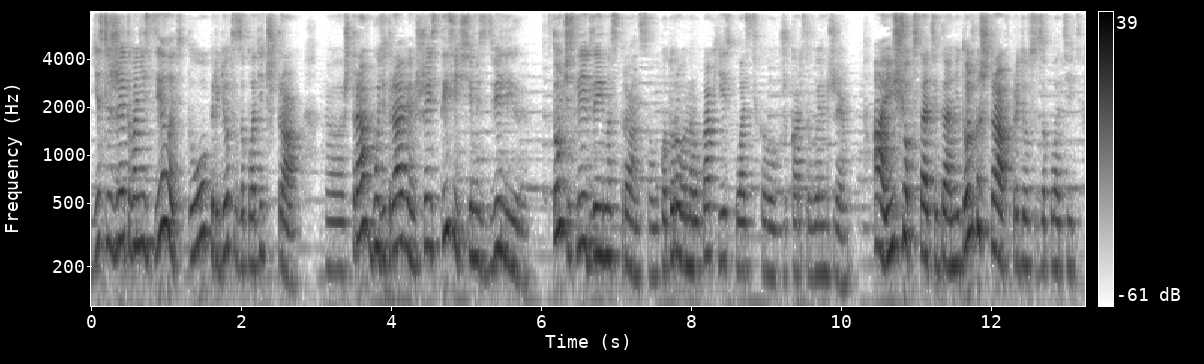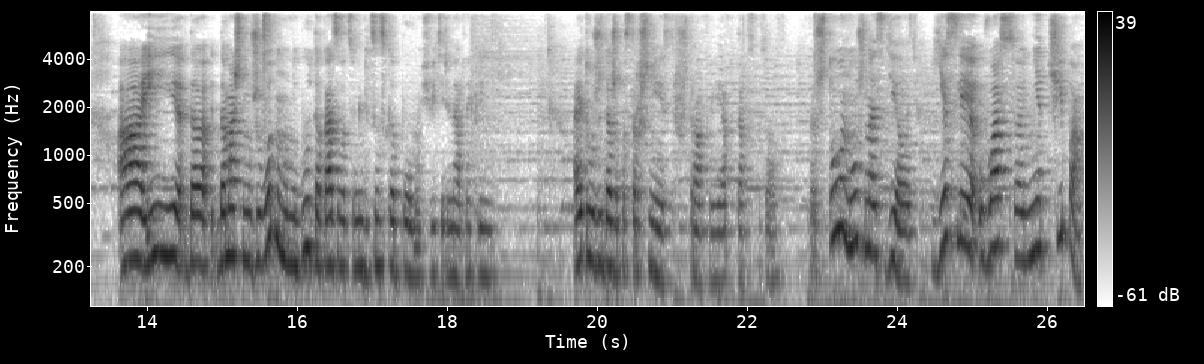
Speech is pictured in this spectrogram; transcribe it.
Если же этого не сделать, то придется заплатить штраф. Э, штраф будет равен 6072 лиры, в том числе и для иностранца, у которого на руках есть пластиковая уже карта ВНЖ. А, еще, кстати, да, не только штраф придется заплатить, а и до, домашнему животному не будет оказываться медицинская помощь в ветеринарной клинике. А это уже даже пострашнее штрафа, я бы так сказала. Что нужно сделать? Если у вас нет чипа,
